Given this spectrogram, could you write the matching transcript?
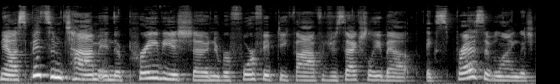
Now, I spent some time in the previous show, number 455, which is actually about expressive language,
